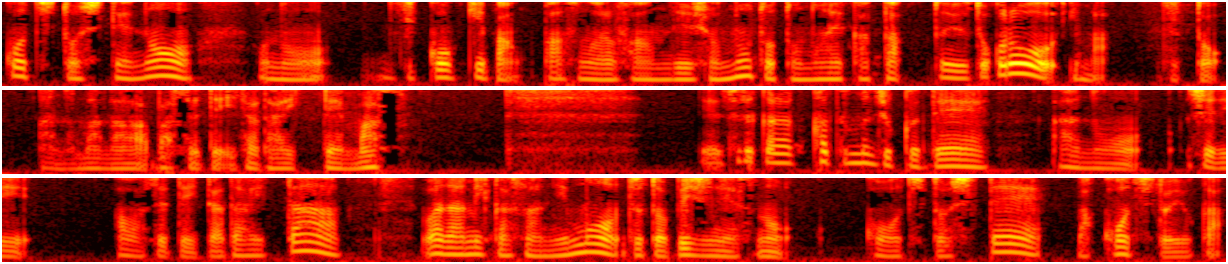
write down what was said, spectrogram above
コーチとしての、この自己基盤、パーソナルファンデーションの整え方というところを今ずっとあの学ばせていただいてます。でそれから勝間塾であの知り合わせていただいた和田美香さんにもずっとビジネスのコーチとして、まあ、コーチというか、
